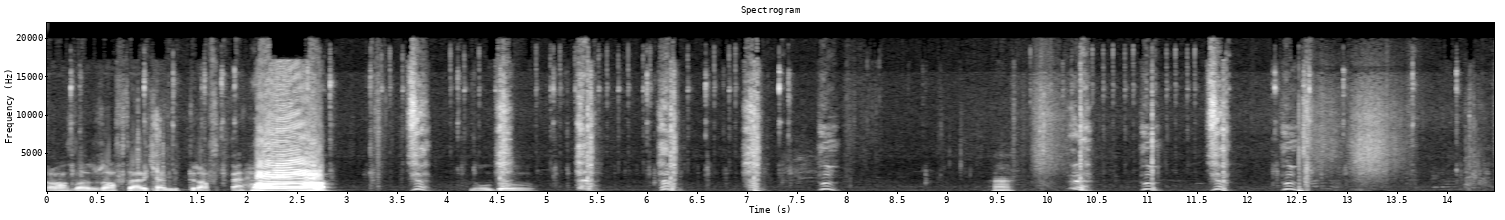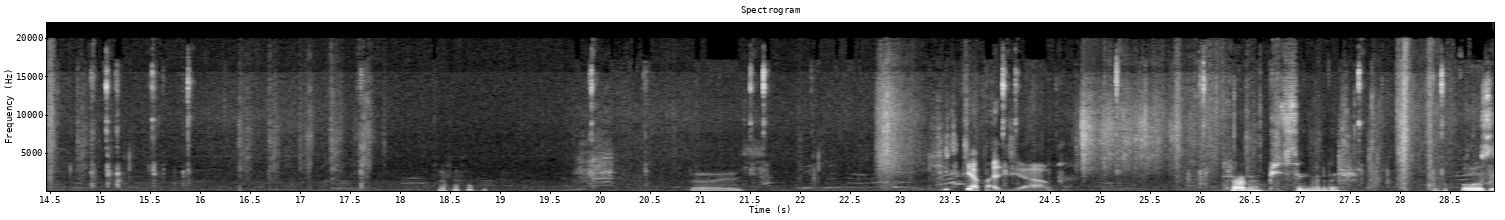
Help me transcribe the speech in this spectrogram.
Ah lan raft erken bitti raft be. Ha! Ne oldu? Ha. Ay. Hiç yapacağım. Zaten pissin kardeş. Oğuz'u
